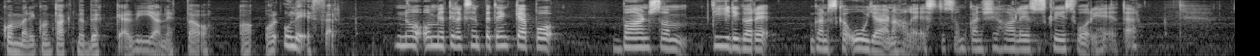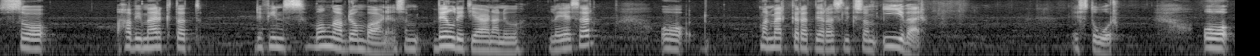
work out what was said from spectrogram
kommer i kontakt med böcker via nätet och, och, och läser? No, om jag till exempel tänker på barn som tidigare ganska ogärna har läst och som kanske har läs och skrivsvårigheter så har vi märkt att det finns många av de barnen som väldigt gärna nu läser och man märker att deras liksom iver är stor. Och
